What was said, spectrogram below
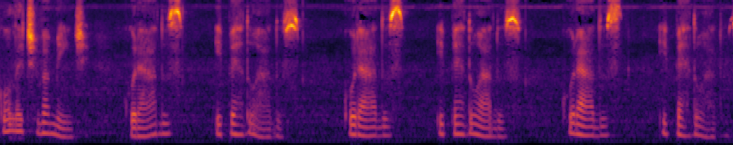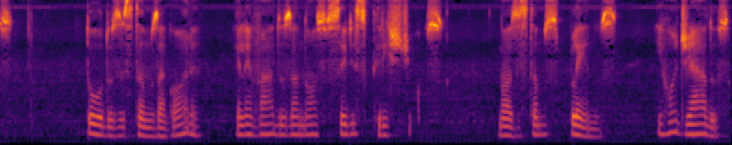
coletivamente curados e perdoados, curados e perdoados, curados e perdoados. Todos estamos agora elevados a nossos seres crísticos. Nós estamos plenos e rodeados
